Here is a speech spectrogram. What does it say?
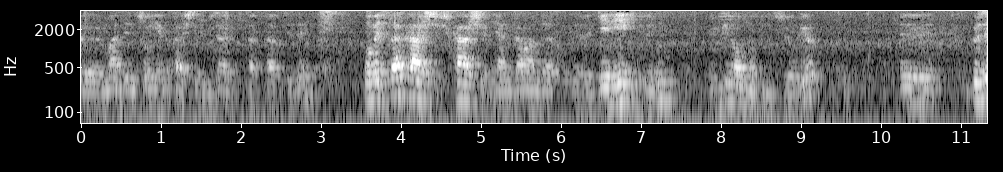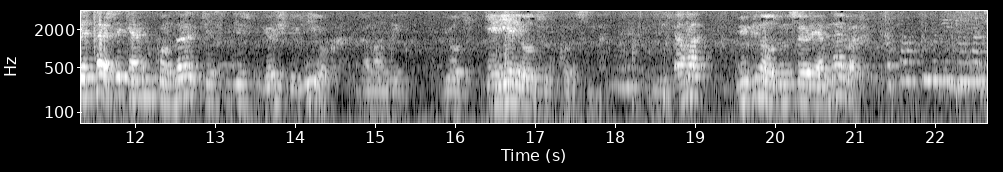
E, Maddenin Son Yapı Taşları güzel bir kitap tavsiye ederim. O mesela karşı, karşı yani zamanda e, geriye gitmenin mümkün olmadığını söylüyor. E, özetlersek yani bu konuda kesin bir görüş birliği yok zamanda yol, geriye yolculuk konusunda fizikte ama mümkün olduğunu söyleyenler var. Esasında bir durumda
